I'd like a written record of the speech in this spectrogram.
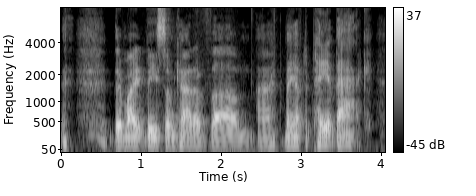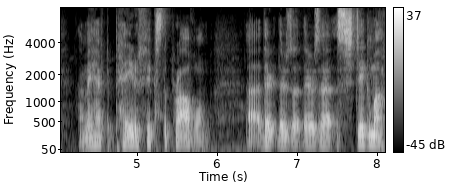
there might be some kind of um, I may have to pay it back. I may have to pay to fix the problem. Uh, there, there's a there's a stigma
